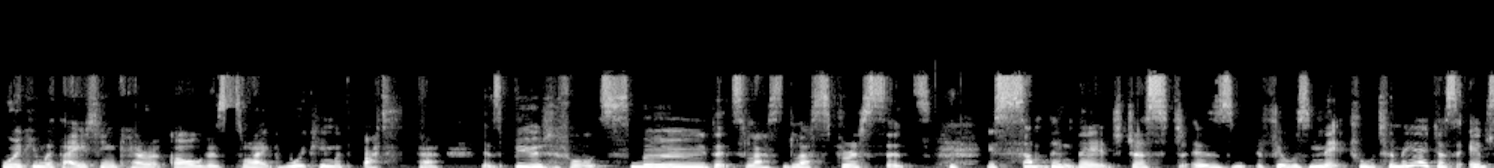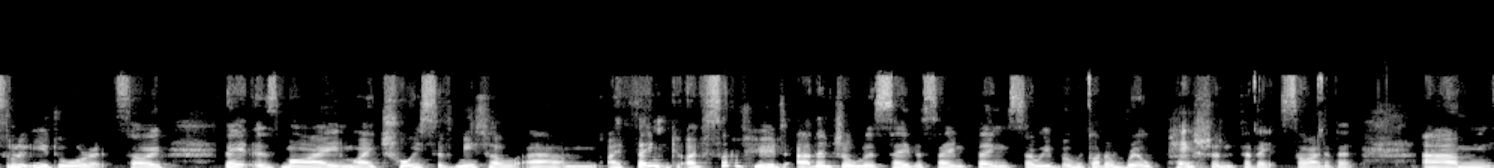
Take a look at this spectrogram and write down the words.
working with 18 karat gold is like working with butter. It's beautiful, it's smooth, it's lustrous, it's, it's something that just is feels natural to me. I just absolutely adore it. So that is my my choice of metal. Um, I think I've sort of heard other jewelers say the same thing. So we've, we've got a real passion for that side of it. Um,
